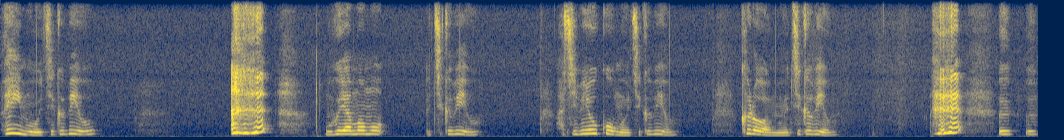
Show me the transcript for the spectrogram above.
フェイも内首よ。モフヤマも内首よ。ハシビロコウも内首よ。クロワも内首よ。うう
